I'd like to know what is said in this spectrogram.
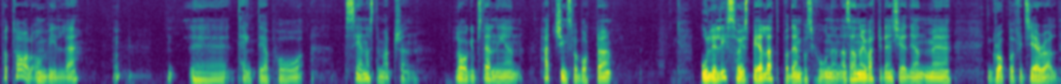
På tal om Ville, Mm. eh, tänkte jag på senaste matchen. Laguppställningen. Hutchings var borta. Olle Liss har ju spelat på den positionen. Alltså han har ju varit i den kedjan med Gropp och Fitzgerald.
